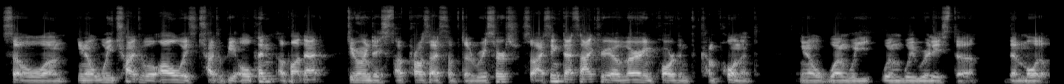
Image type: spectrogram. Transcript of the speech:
So um, you know, we try to always try to be open about that during this uh, process of the research. So I think that's actually a very important component, you know, when we when we release the the model.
